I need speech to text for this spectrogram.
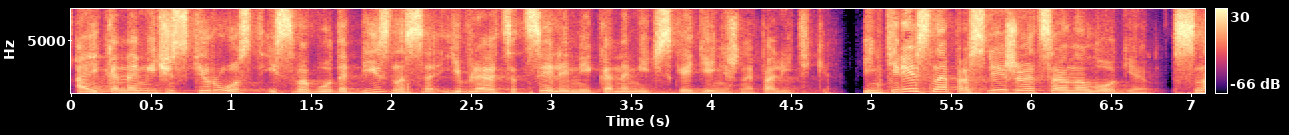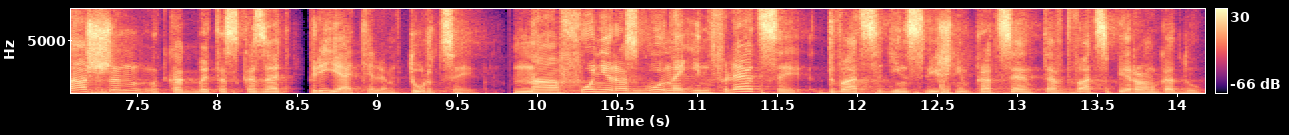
а экономический рост и свобода бизнеса являются целями экономической и денежной политики. Интересная прослеживается аналогия с нашим, как бы это сказать, приятелем Турцией. На фоне разгона инфляции 21 с лишним процентов в 2021 году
